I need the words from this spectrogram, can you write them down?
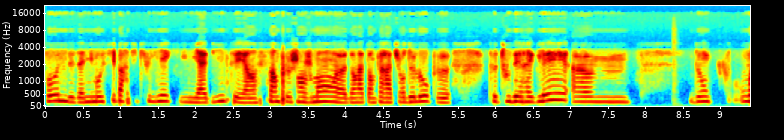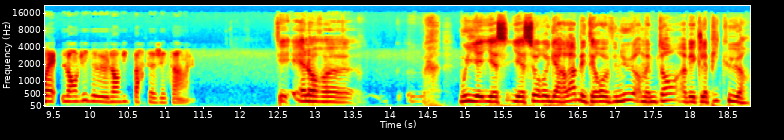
faune, des animaux si particuliers qui y habitent et un simple changement euh, dans la température de l'eau peut, peut tout dérégler. Euh, donc ouais, l'envie de l'envie de partager ça. Ouais. Alors euh, oui, il y, y, y, a ce regard-là, mais tu es revenu en même temps avec la piqûre.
